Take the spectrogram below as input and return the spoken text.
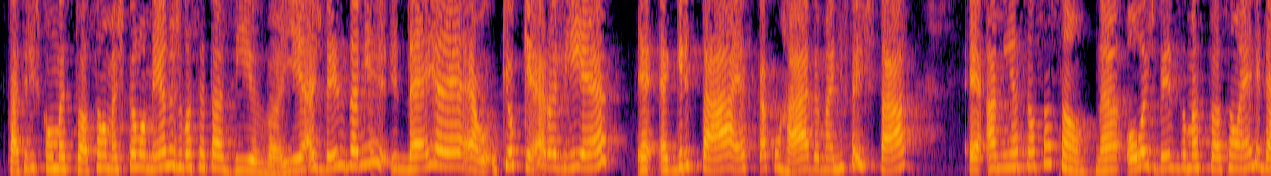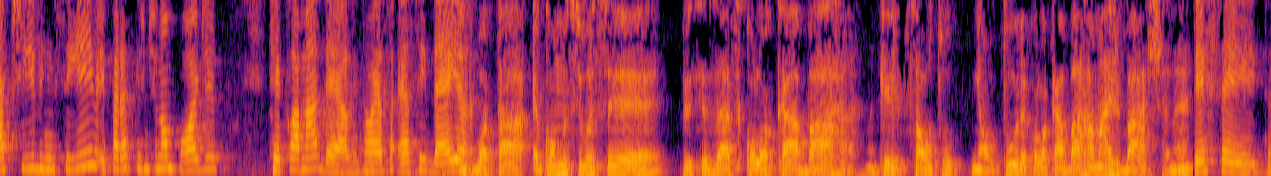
está triste com uma situação, mas pelo menos você está viva. E às vezes a minha ideia é, o que eu quero ali é é, é gritar, é ficar com raiva, é manifestar é a minha sensação, né? Ou às vezes uma situação é negativa em si e parece que a gente não pode reclamar dela. Então essa, essa ideia. Você tem que botar. É como se você precisasse colocar a barra, aquele salto em altura, colocar a barra mais baixa, né? Perfeito.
